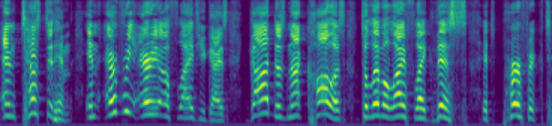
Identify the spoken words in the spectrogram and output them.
and tested him. In every area of life, you guys, God does not call us to live a life like this. It's perfect.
